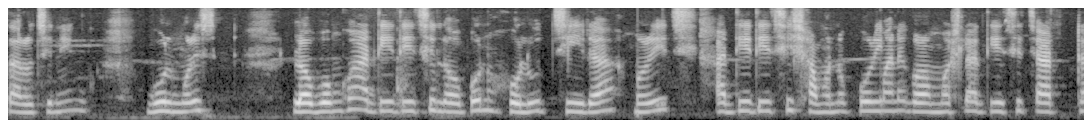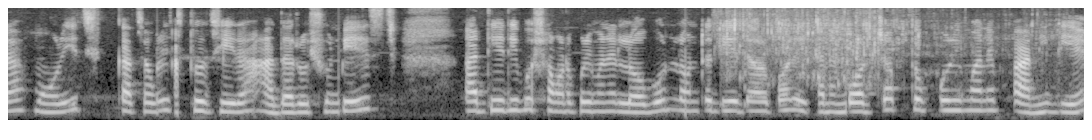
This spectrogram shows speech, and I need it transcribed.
দারুচিনি, গোলমরিচ লবঙ্গ আর দিয়ে দিয়েছি লবণ, হলুদ, জিরা, মরিচ। আর দিয়ে দিয়েছি সামান্য পরিমাণে গরম মশলা, দিয়েছি চারটা মরিচ কাঁচামরিচ তো জিরা, আদা, রসুন পেস্ট। আর দিয়ে দিব সামান্য পরিমাণে লবণ। লবণটা দিয়ে দেওয়ার পর এখানে পর্যাপ্ত পরিমাণে পানি দিয়ে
